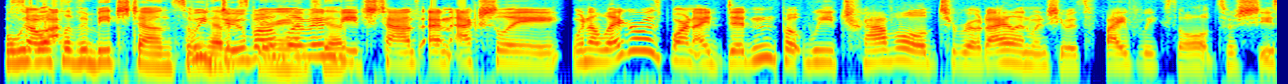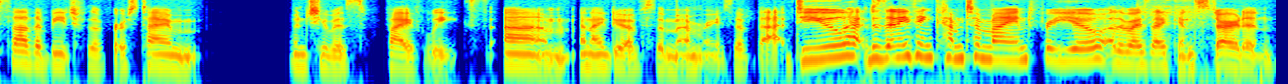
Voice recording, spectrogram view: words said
Well, we so both live in beach towns, so we, we, do both live in yep. beach towns. And actually, when Allegra was born, I didn't, but we traveled to Rhode Island when she was five weeks old. So she saw the beach for the first time when she was five weeks. Um, and I do have some memories of that. Do you? Does anything come to mind for you? Otherwise, I can start and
